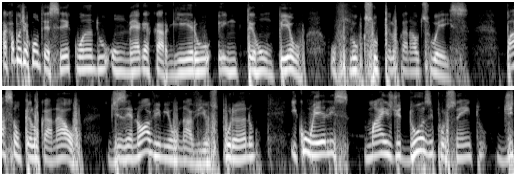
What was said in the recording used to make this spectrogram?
Acabou de acontecer quando um mega cargueiro interrompeu o fluxo pelo canal de Suez. Passam pelo canal 19 mil navios por ano e com eles mais de 12% de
